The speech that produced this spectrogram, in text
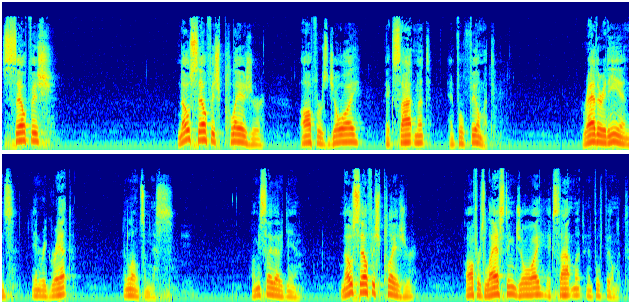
selfish, no selfish pleasure offers joy, excitement, and fulfillment. Rather, it ends in regret and lonesomeness. Let me say that again. No selfish pleasure offers lasting joy, excitement, and fulfillment.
